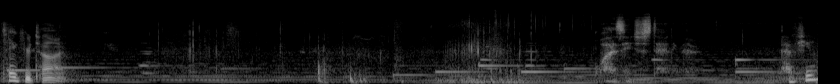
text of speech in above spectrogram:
Take your time. Why is he just standing there? Have you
